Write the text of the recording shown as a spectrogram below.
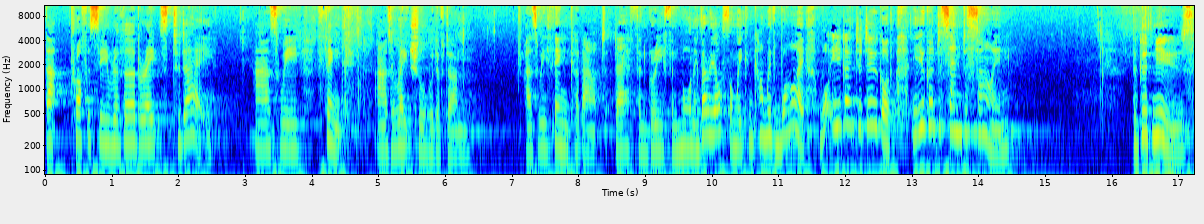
That prophecy reverberates today as we think as Rachel would have done. As we think about death and grief and mourning, very often we can come with why? What are you going to do, God? Are you going to send a sign? The good news,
